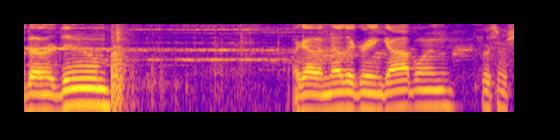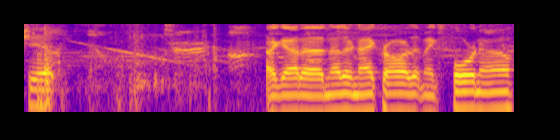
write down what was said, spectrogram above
Another Doom. I got another Green Goblin for some shit. I got another Nightcrawler that makes four now.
